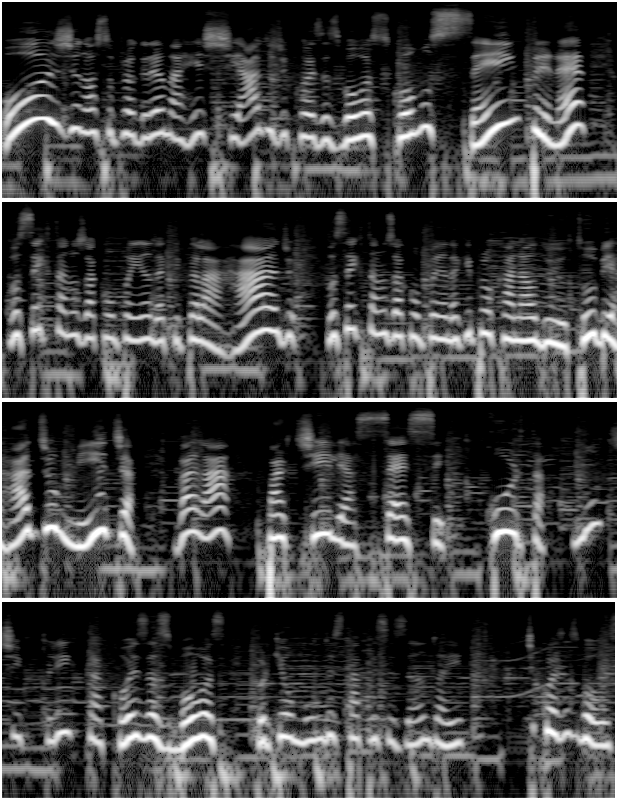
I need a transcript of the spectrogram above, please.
Hoje, nosso programa recheado de coisas boas, como sempre, né? Você que está nos acompanhando aqui pela rádio, você que está nos acompanhando aqui pelo canal do YouTube, Rádio Mídia, vai lá, partilhe, acesse, curta, multiplica coisas boas, porque o mundo está precisando aí de coisas boas.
